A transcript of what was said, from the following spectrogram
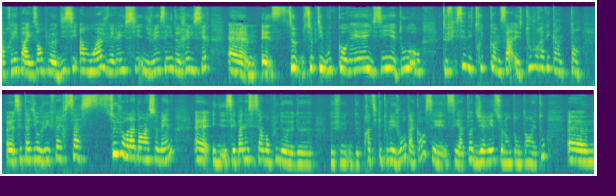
Après, par exemple, d'ici un mois, je vais, réussir, je vais essayer de réussir euh, ce, petit bout de Corée ici et tout. Te fixer des trucs comme ça et toujours avec un temps. Euh, c'est-à-dire, je vais faire ça ce jour-là dans la semaine. Euh, c'est pas nécessaire non plus de, de, de pratiquer tous les jours, d'accord? C'est à toi de gérer selon ton temps et tout. Euh,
